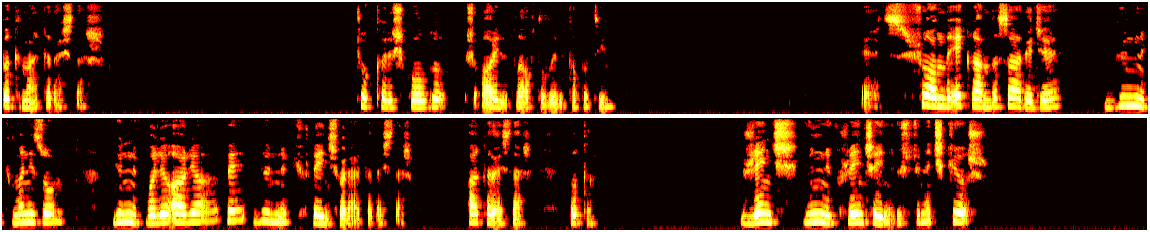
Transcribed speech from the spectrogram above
Bakın arkadaşlar. Çok karışık oldu. Şu aylıkla haftaları bir kapatayım. Evet. Şu anda ekranda sadece günlük manizon, günlük value area ve günlük range var arkadaşlar. Arkadaşlar bakın. Range, günlük range ayını üstüne çıkıyor.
